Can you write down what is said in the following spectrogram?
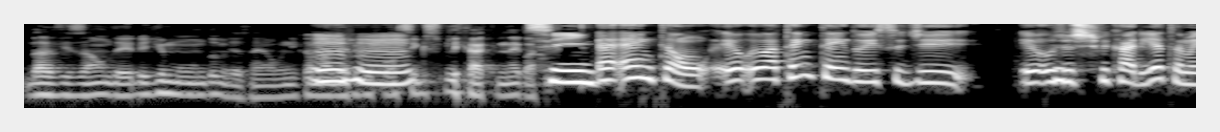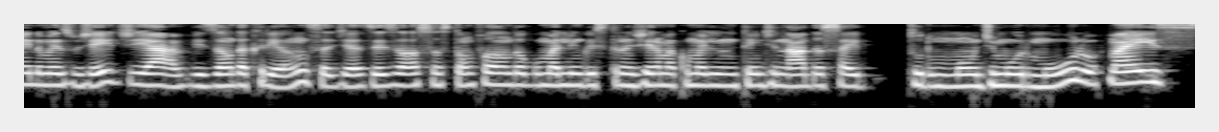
da visão dele de mundo mesmo. É a única maneira que eu Uhum. consigo explicar aquele negócio. Sim. É, é, então, eu, eu até entendo isso de. Eu justificaria também do mesmo jeito, de ah, a visão da criança, de às vezes elas só estão falando alguma língua estrangeira, mas como ele não entende nada, sai tudo um monte de murmúrio. Mas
